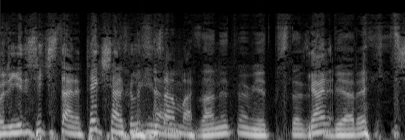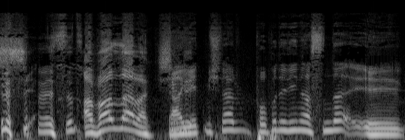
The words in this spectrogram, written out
Böyle 7-8 tane tek şarkılık insan var. Zannetmiyorum 70'ler Yani- bir araya getirir Mesut. Aa, vallahi bak şimdi Ya 70'ler popu dediğin aslında e, güfte,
